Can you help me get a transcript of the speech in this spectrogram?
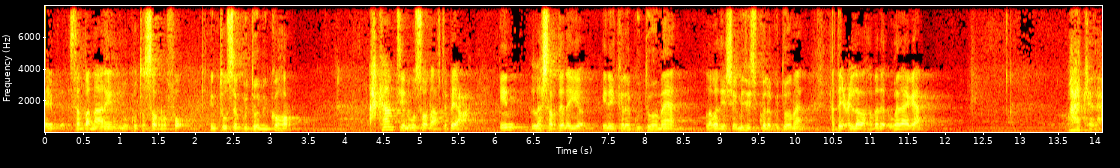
aysan bannaanayn inuu ku tasarufo intuusan guddoomin ka hor. Axkaamtii nagu soo dhaaftay beeca in la shardinayo inay kala guddoomaan labadii shay majlis ku kala guddoomaan hadday cillada rabada wadaagaan. Wahaakada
